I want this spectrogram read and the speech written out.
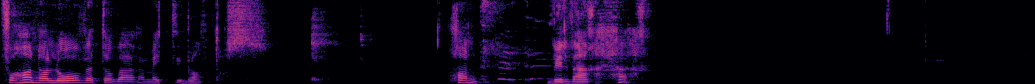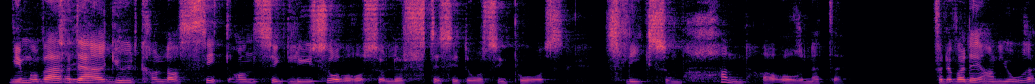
For han har lovet å være midt iblant oss. Han vil være her. Vi må være der Gud kan la sitt ansikt lyse over oss og løfte sitt åsyn på oss, slik som han har ordnet det. For det var det han gjorde.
